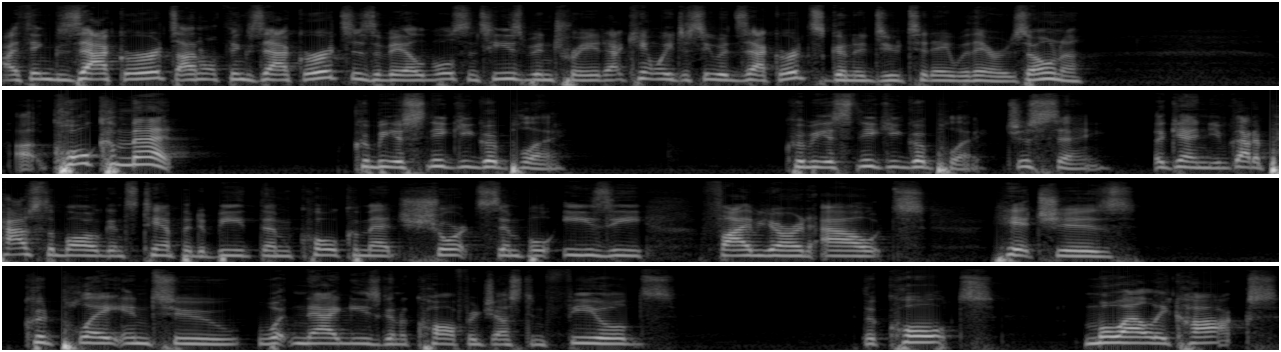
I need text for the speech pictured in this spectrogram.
I think Zach Ertz. I don't think Zach Ertz is available since he's been traded. I can't wait to see what Zach Ertz is going to do today with Arizona. Uh, Cole Kmet could be a sneaky good play. Could be a sneaky good play. Just saying. Again, you've got to pass the ball against Tampa to beat them. Cole Kmet, short, simple, easy, five yard outs, hitches. Could play into what Nagy's going to call for Justin Fields. The Colts, Mo Alie-Cox.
